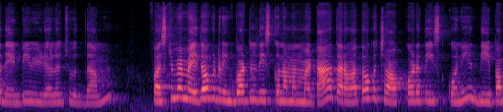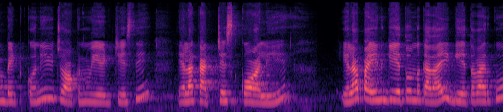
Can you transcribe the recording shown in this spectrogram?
అదేంటి వీడియోలో చూద్దాం. ఫస్ట్ మేమైతే ఒక డ్రింక్ బాటిల్ తీసుకున్నాం అనమాట తర్వాత ఒక చాక్ కూడా తీసుకొని దీపం పెట్టుకొని చాక్ను వేడి చేసి ఇలా కట్ చేసుకోవాలి. ఇలా పైన గీత ఉంది కదా ఈ గీత వరకు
